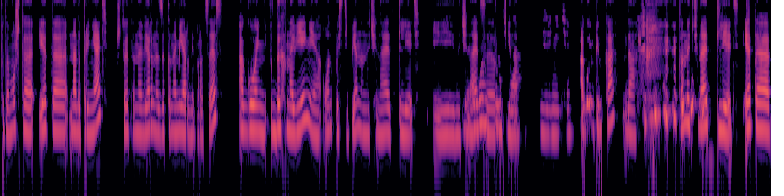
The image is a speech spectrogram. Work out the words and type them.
потому что это надо принять, что это, наверное, закономерный процесс. Огонь вдохновения, он постепенно начинает тлеть, и начинается огонь рутина. Извините. Огонь пинка? Да. То начинает тлеть. Это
